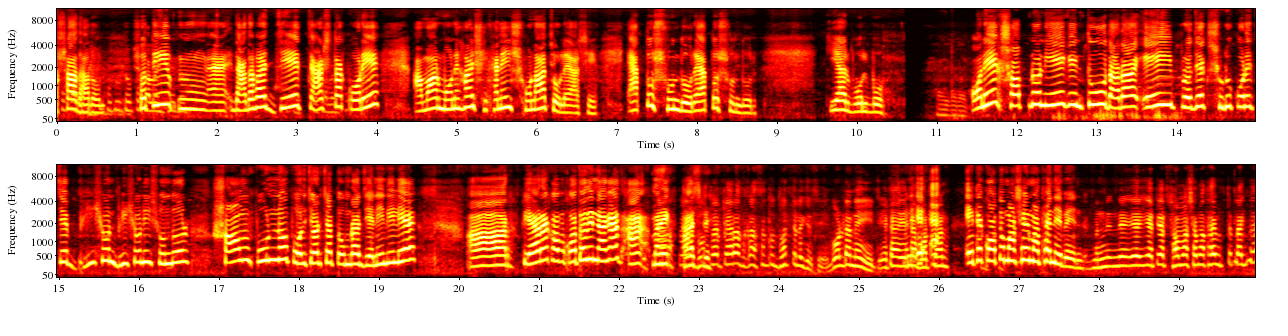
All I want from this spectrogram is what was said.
অসাধারণ। সত্যি দাদাভাই যে চাষটা করে আমার মনে হয় সেখানেই সোনা চলে আসে। এত সুন্দর এত সুন্দর। কি আর বলব? অনেক স্বপ্ন নিয়ে কিন্তু দাদা এই প্রজেক্ট শুরু করেছে। ভীষণ ভীষণই সুন্দর। সম্পূর্ণ পরিচর্যা তোমরা জেনে নিলে। আর পেয়ারা কতদিন নাগাদ? মানে আসবে পেয়ারা গাছে তো ধরতে লেগেছে গোল্ডেন এইট এটা এটা মানে বর্তমান এটা কত মাসের মাথায় নেবেন? মানে এটা ছ মাসের মাথায় উঠতে লাগবে।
